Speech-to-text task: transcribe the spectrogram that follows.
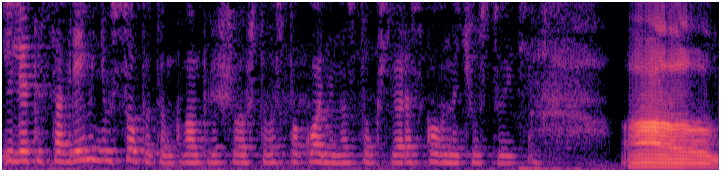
Или это со временем, с опытом к вам пришло, что вы спокойно настолько себя раскованно чувствуете? А,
